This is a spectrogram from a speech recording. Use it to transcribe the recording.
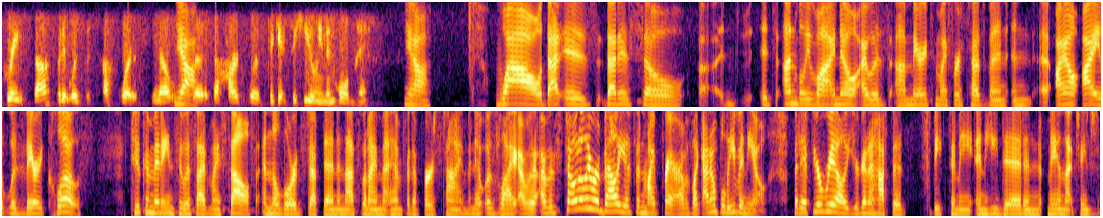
great stuff, but it was the tough work, you know, Yeah. the, the hard work to get to healing and wholeness. Yeah. Wow, that is that is so. Uh, it's unbelievable. I know I was um, married to my first husband, and uh, I I was very close to committing suicide myself, and the Lord stepped in, and that's when I met Him for the first time. And it was like I wa- I was totally rebellious in my prayer. I was like, I don't believe in you, but if you're real, you're gonna have to speak to me. And He did, and man, that changed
